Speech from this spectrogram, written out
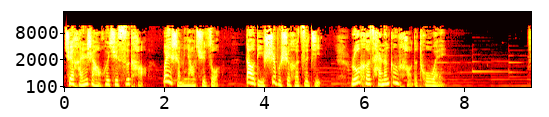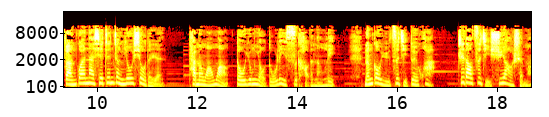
却很少会去思考为什么要去做，到底适不适合自己，如何才能更好的突围。反观那些真正优秀的人，他们往往都拥有独立思考的能力，能够与自己对话，知道自己需要什么，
